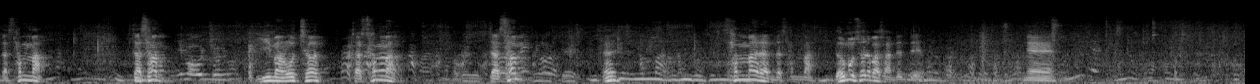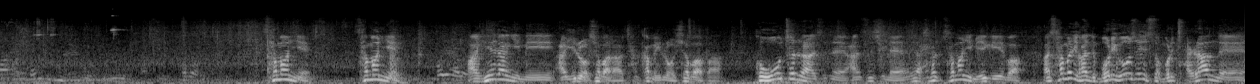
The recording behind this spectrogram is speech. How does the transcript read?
합니다. 3만. 자, 3. 2만 5천. 자, 3만. 자, 3. 예? 3만 합니다. 3만. 너무 손해 봐서 안 된대요. 네. 사모님, 사모님. 아, 회장님이, 아, 일로 오셔봐라. 잠깐만, 일로 오셔봐봐. 그 5천을 안 쓰네, 안 쓰시네. 사, 사모님 얘기해봐. 아, 사모님 가는데 머리가 어디서 있어? 머리 잘 나왔네.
